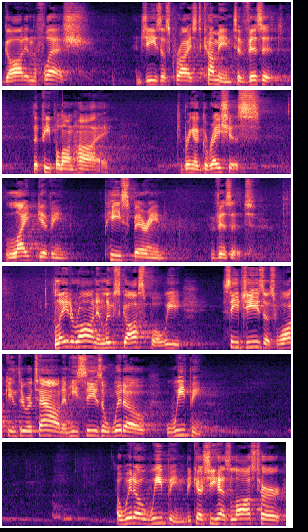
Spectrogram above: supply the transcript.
God in the flesh and Jesus Christ coming to visit the people on high, to bring a gracious light giving, peace bearing visit. Later on in Luke's gospel, we see Jesus walking through a town and he sees a widow weeping. A widow weeping because she has lost her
